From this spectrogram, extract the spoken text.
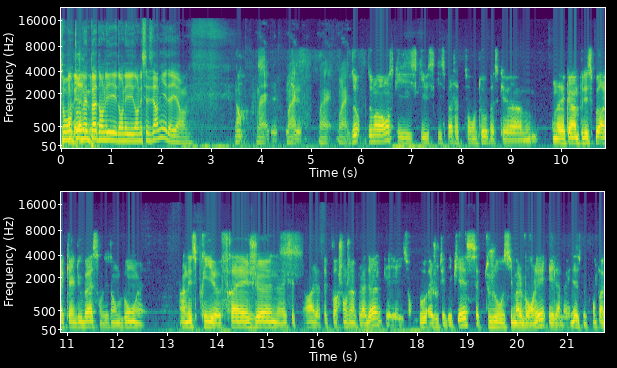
Toronto, ah, même pas dans les, dans, les, dans les 16 derniers d'ailleurs. Non. Ouais. ouais. Ouais, ouais. Demande vraiment ce qui, se passe à Toronto parce que euh, on avait quand même un peu d'espoir avec Kyle Dubas en disant bon, euh, un esprit euh, frais, jeune, etc. Il va peut-être pouvoir changer un peu la donne. Et ils ont beau ajouter des pièces, c'est toujours aussi mal branlé et la mayonnaise ne prend pas.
